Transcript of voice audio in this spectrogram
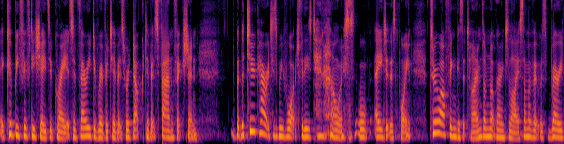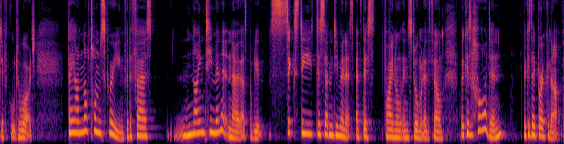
it could be Fifty Shades of Grey. It's a very derivative, it's reductive, it's fan fiction. But the two characters we've watched for these 10 hours, or eight at this point, through our fingers at times, I'm not going to lie, some of it was very difficult to watch. They are not on screen for the first 90 minutes, no, that's probably 60 to 70 minutes of this final installment of the film because Hardin because they've broken up,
